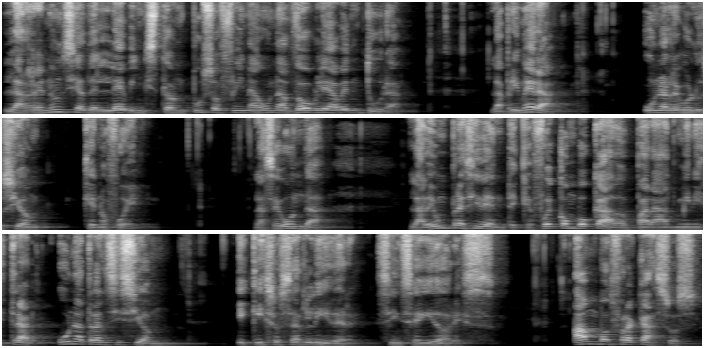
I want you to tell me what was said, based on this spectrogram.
la renuncia de Livingston puso fin a una doble aventura. La primera, una revolución que no fue. La segunda, la de un presidente que fue convocado para administrar una transición y quiso ser líder sin seguidores. Ambos fracasos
